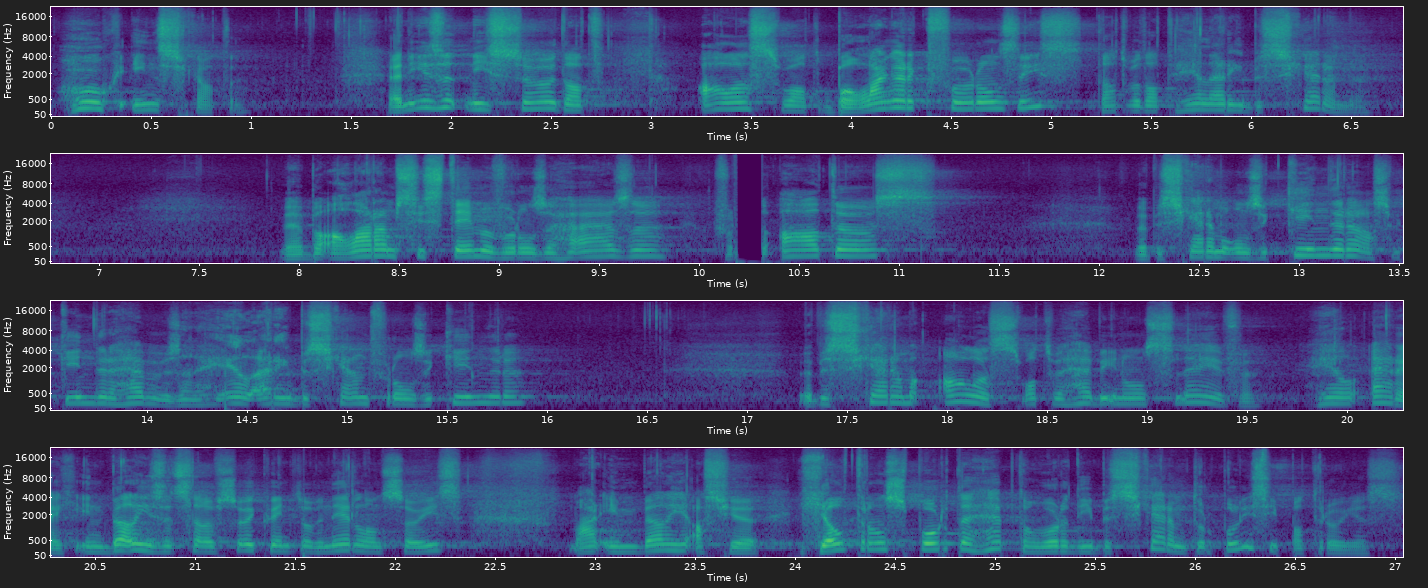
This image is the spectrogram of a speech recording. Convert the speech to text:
hoog inschatten. En is het niet zo dat alles wat belangrijk voor ons is, dat we dat heel erg beschermen? We hebben alarmsystemen voor onze huizen, voor de auto's, we beschermen onze kinderen als we kinderen hebben. We zijn heel erg beschermd voor onze kinderen. We beschermen alles wat we hebben in ons leven. Heel erg. In België is het zelfs zo, ik weet niet of in Nederland zo is, maar in België als je geldtransporten hebt, dan worden die beschermd door politiepatrouilles.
